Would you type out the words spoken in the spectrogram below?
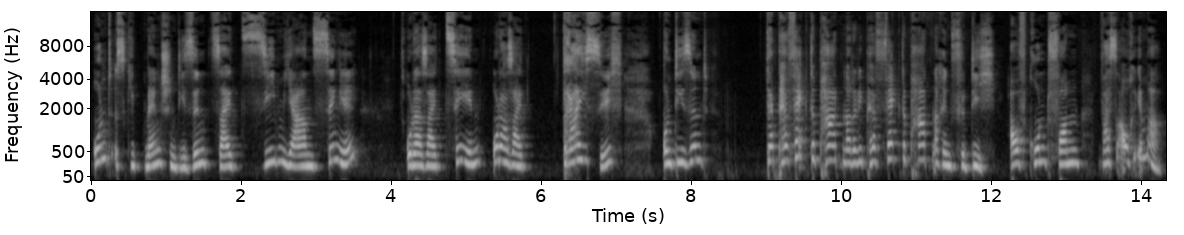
Und es gibt Menschen, die sind seit sieben Jahren Single oder seit 10 oder seit 30 und die sind der perfekte Partner oder die perfekte Partnerin für dich aufgrund von was auch immer.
